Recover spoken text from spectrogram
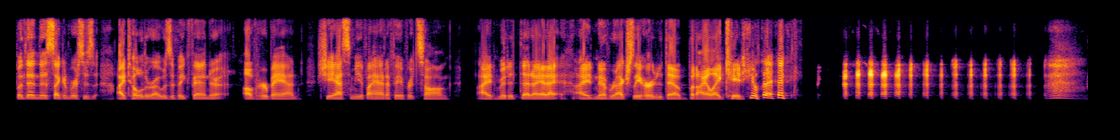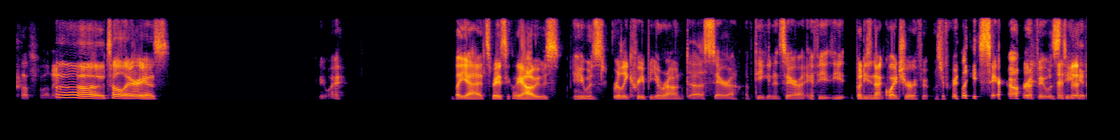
But then the second verse is I told her I was a big fan of her band. She asked me if I had a favorite song. I admitted that I I, I had never actually heard of them, but I like k.d. lang. That's funny. Oh, it's hilarious. Anyway, but yeah, it's basically how he was. He was really creepy around uh, Sara of Tegan and Sara. If he, he, but he's not quite sure if it was really Sara or if it was Tegan.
